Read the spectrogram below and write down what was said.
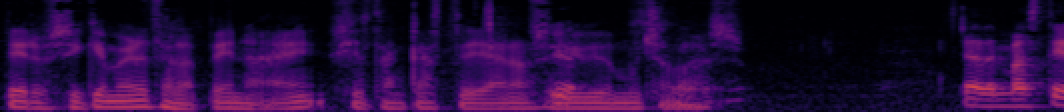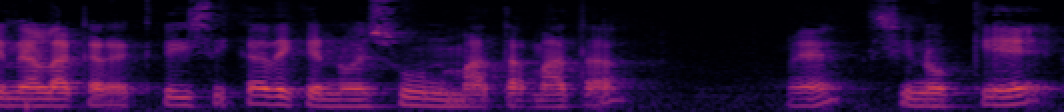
Pero sí que merece la pena, ¿eh? Si está en castellano se Sí, vive mucho sí. más. Y además tiene la característica de que no es un mata-mata, ¿eh? sino que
